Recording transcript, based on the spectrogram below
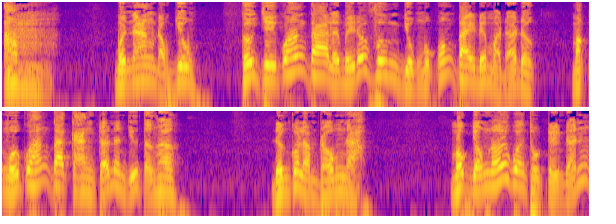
Ầm! Um, Bình An động dung, cử chỉ của hắn ta lại bị đối phương dùng một ngón tay để mà đỡ được, mặt mũi của hắn ta càng trở nên dữ tận hơn. Đừng có làm rộn nè. Một giọng nói quen thuộc truyền đến,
